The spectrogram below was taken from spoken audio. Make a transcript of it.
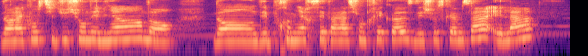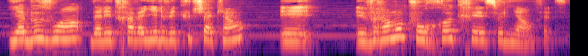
dans la constitution des liens, dans dans des premières séparations précoces, des choses comme ça. Et là, il y a besoin d'aller travailler le vécu de chacun et, vraiment pour recréer ce lien en fait.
